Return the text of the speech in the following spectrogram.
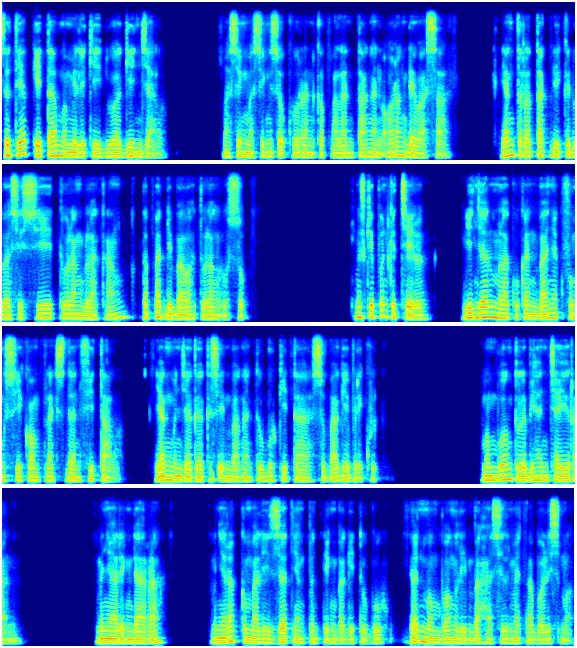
Setiap kita memiliki dua ginjal, masing-masing seukuran kepalan tangan orang dewasa, yang terletak di kedua sisi tulang belakang, tepat di bawah tulang rusuk. Meskipun kecil, ginjal melakukan banyak fungsi kompleks dan vital yang menjaga keseimbangan tubuh kita sebagai berikut. Membuang kelebihan cairan, menyaring darah, menyerap kembali zat yang penting bagi tubuh, dan membuang limbah hasil metabolisme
